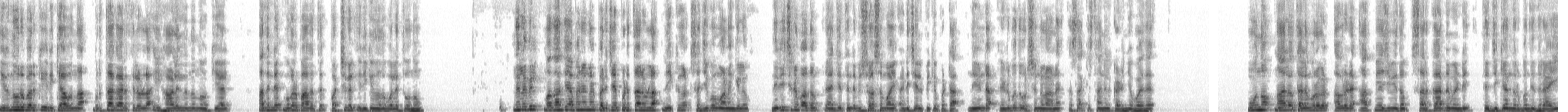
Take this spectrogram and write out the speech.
ഇരുന്നൂറ് പേർക്ക് ഇരിക്കാവുന്ന വൃത്താകാരത്തിലുള്ള ഈ ഹാളിൽ നിന്ന് നോക്കിയാൽ അതിന്റെ മുകൾ ഭാഗത്ത് പക്ഷികൾ ഇരിക്കുന്നത് പോലെ തോന്നും. നിലവിൽ മതാധ്യാപനങ്ങൾ പരിചയപ്പെടുത്താനുള്ള നീക്കങ്ങൾ സജീവമാണെങ്കിലും നിരീശ്വരവാദം രാജ്യത്തിന്റെ വിശ്വാസമായി അടിച്ചേൽപ്പിക്കപ്പെട്ട നീണ്ട എഴുപത് വർഷങ്ങളാണ് കസാക്കിസ്ഥാനിൽ കഴിഞ്ഞുപോയത്. മൂന്നോ നാലോ തലമുറകൾ അവരുടെ ആത്മീയ ജീവിതം സർക്കാരിന് വേണ്ടി ത്യജിക്കാൻ നിർബന്ധിതരായി.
